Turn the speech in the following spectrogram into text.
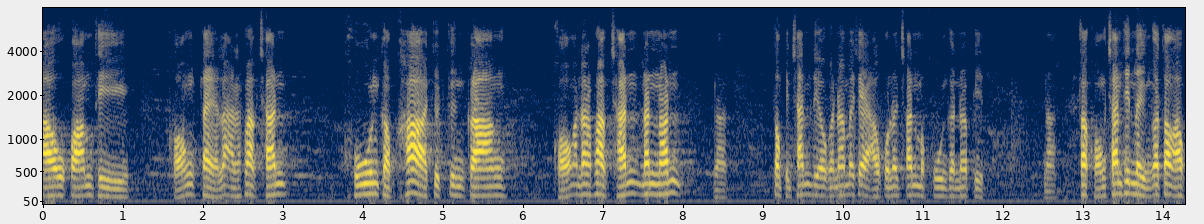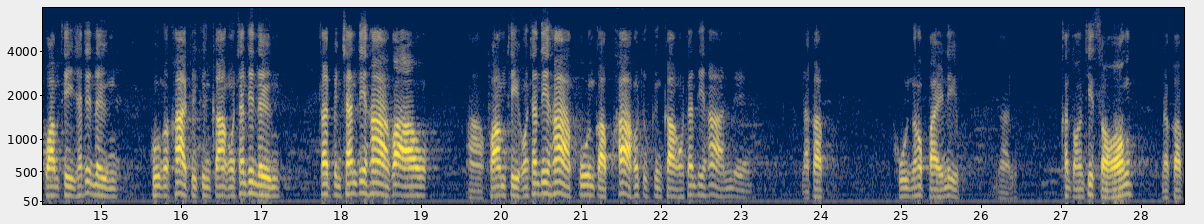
เอาความถี่ของแต่ละอนุภาคชั้น คูณกับค่าจุดกึ่งกลางของอนุภาคชั้นนั้นๆนะต้องเป็นชั้นเดียวกันนะไม่ใช่เอาคนละชั้นมาคูณกันนะผิดนะถ้าของชั้นที่หนึ่งก็ต้องเอาความถี่ชั้นที่หนึ่งคูณกับค่าจุดกึ่งกลางของชั้นที่หนึ่งถ้าเป็นชั้นที่ห้าก็เอา ความถี่ของชั้นที่ห้าคูณกับค่าของจุดกึ่งกลางของชั้นที่ห้านั่นเองนะครับ คูณเข้าไปนี่นะขั้นตอนที่สองนะครับ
